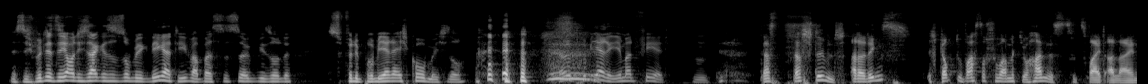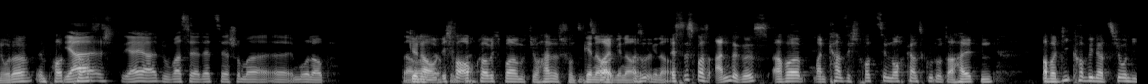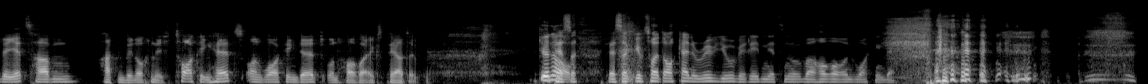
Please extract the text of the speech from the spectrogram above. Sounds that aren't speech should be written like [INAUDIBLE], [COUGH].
ich würde jetzt nicht auch nicht sagen, es ist unbedingt negativ, aber es ist irgendwie so eine, ist für eine Premiere echt komisch, so. [LAUGHS] ja, eine Premiere, jemand fehlt. Hm. das, das stimmt. Allerdings, ich glaube, du warst doch schon mal mit Johannes zu zweit allein, oder? Im Ja, Podcast? ja, ja, du warst ja letztes Jahr schon mal äh, im Urlaub. Da Genau, ich war auch, glaube ich, mal mit Johannes schon zu Genau, zweit. genau, also, genau. Es ist was anderes, aber man kann sich trotzdem noch ganz gut unterhalten. Aber die Kombination, die wir jetzt haben, hatten wir noch nicht. Talking Head on Walking Dead und Horror-Experte. Genau. Deshalb, deshalb gibt es heute auch keine Review, wir reden jetzt nur über Horror und Walking Dead. [LAUGHS]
